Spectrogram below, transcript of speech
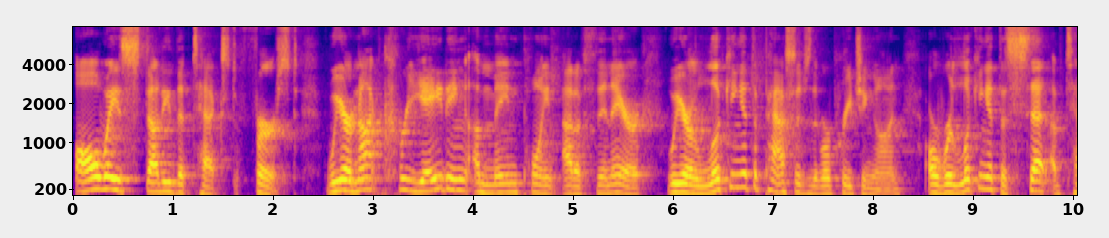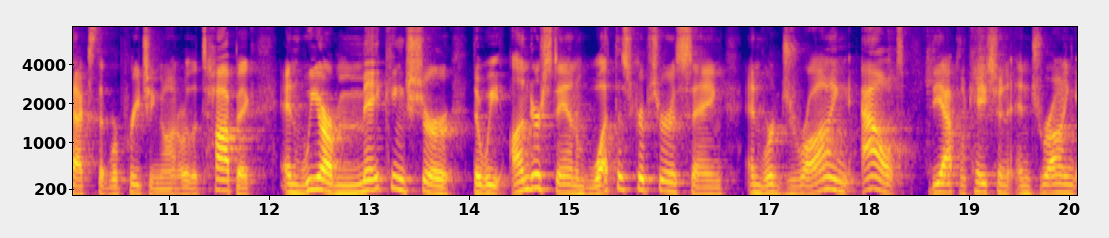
always study the text first. We are not creating a main point out of thin air. We are looking at the passage that we're preaching on, or we're looking at the set of text that we're preaching on, or the topic, and we are making sure that we understand what the scripture is saying, and we're drawing out the application and drawing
